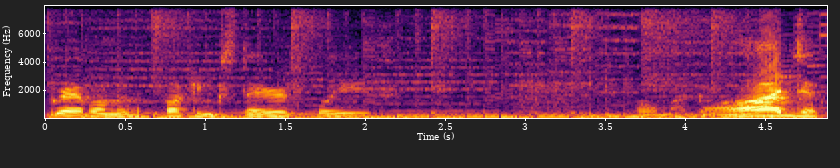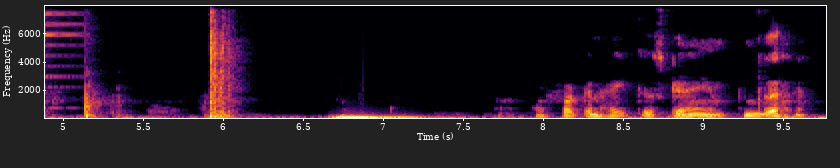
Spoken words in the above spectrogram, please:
Grab onto the fucking stairs, please? Oh my god! I fucking hate this game.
